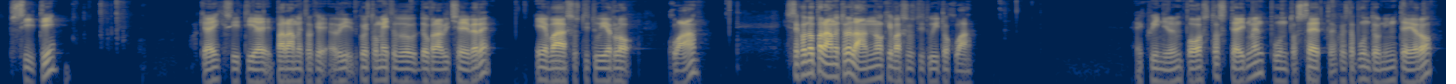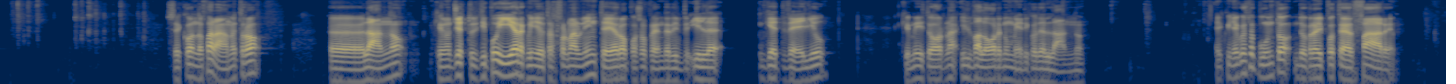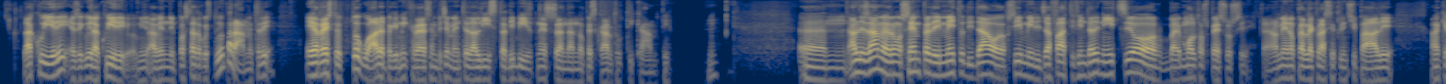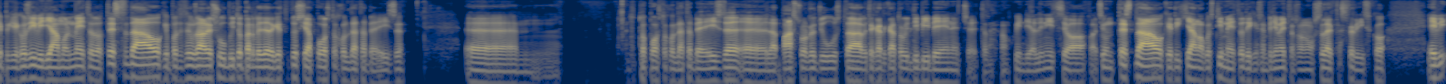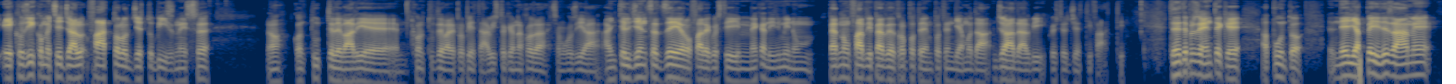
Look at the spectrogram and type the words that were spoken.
city, ok, city è il parametro che questo metodo dovrà ricevere e va a sostituirlo qua, il secondo parametro è l'anno che va sostituito qua, e quindi lo imposto statement.set, a questo punto è un intero, secondo parametro eh, l'anno, che è un oggetto di tipo year, quindi devo trasformarlo in intero, posso prendere il, il getValue, che mi ritorna il valore numerico dell'anno. E quindi a questo punto dovrei poter fare la query, eseguire la query avendo impostato questi due parametri, e il resto è tutto uguale perché mi crea semplicemente la lista di business andando a pescare tutti i campi. Um, All'esame avremo sempre dei metodi DAO simili già fatti fin dall'inizio? Molto spesso sì, cioè, almeno per le classi principali, anche perché così vi diamo il metodo testDAO che potete usare subito per vedere che tutto sia a posto col database. Um, tutto a posto col database, eh, la password giusta, avete caricato il DB bene, eccetera. No? Quindi all'inizio faccio un test DAO che richiama questi metodi che semplicemente sono un select asterisco e, e così come c'è già fatto l'oggetto business no? con, tutte varie, con, tutte le varie, proprietà, visto che è una cosa, diciamo così, a, a intelligenza zero fare questi meccanismi, non, per non farvi perdere troppo tempo tendiamo da, già a darvi questi oggetti fatti. Tenete presente che appunto negli appelli d'esame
